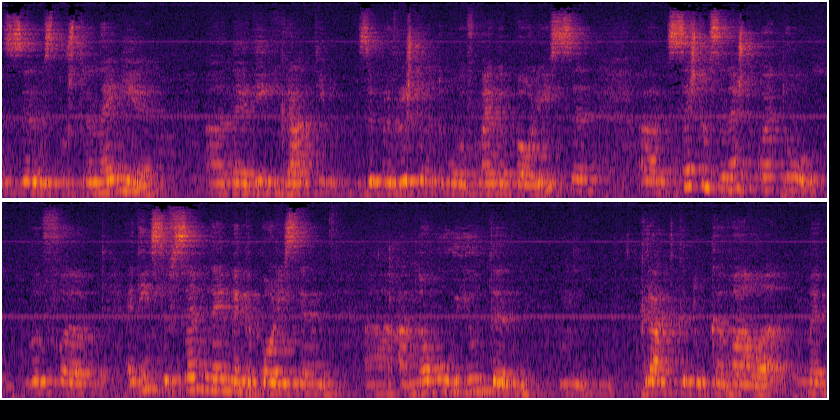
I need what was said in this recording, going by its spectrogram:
за разпространение на един град и за превръщането му в мегаполис. Сещам се нещо, което в един съвсем не мегаполисен, а много уютен град като Кавала ме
